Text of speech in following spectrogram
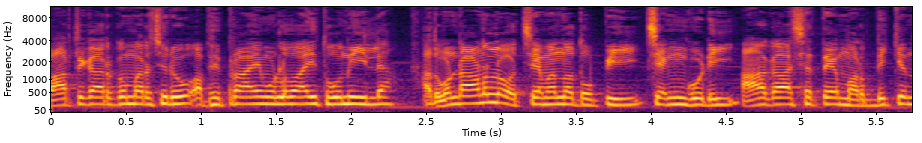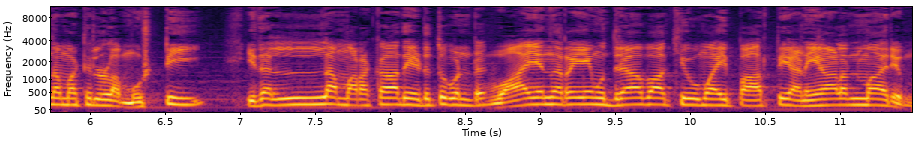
പാർട്ടിക്കാർക്കും മറിച്ചൊരു അഭിപ്രായമുള്ളതായി തോന്നിയില്ല. അതുകൊണ്ടാണല്ലോ ചെമെന്ന തൊപ്പി ചെങ്കൊടി ആകാശത്തെ മർദ്ദിക്കുന്ന മട്ടിലുള്ള മുഷ്ടി ഇതെല്ലാം മറക്കാതെ എടുത്തുകൊണ്ട് വായ നിറയെ മുദ്രാവാക്യവുമായി പാർട്ടി അണിയാളന്മാരും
